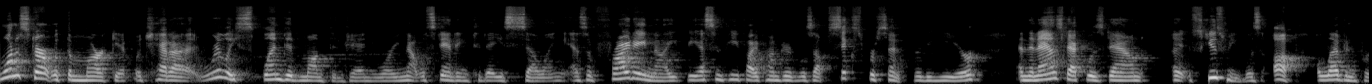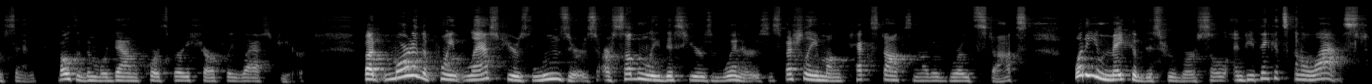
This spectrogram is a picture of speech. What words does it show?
I want to start with the market, which had a really splendid month in January, notwithstanding today's selling. As of Friday night, the S&P 500 was up 6% for the year, and the Nasdaq was down uh, excuse me, was up 11%. Both of them were down, of course, very sharply last year. But more to the point, last year's losers are suddenly this year's winners, especially among tech stocks and other growth stocks. What do you make of this reversal? And do you think it's going to last?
